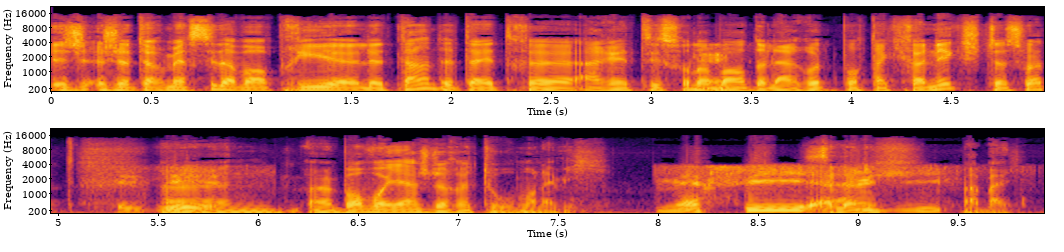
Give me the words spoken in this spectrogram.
je, te remercie d'avoir pris euh, le temps de t'être euh, arrêté sur le bord de la route pour ta chronique. Je te souhaite un, un, bon voyage de retour, mon ami. Merci. À lundi. Bye bye.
